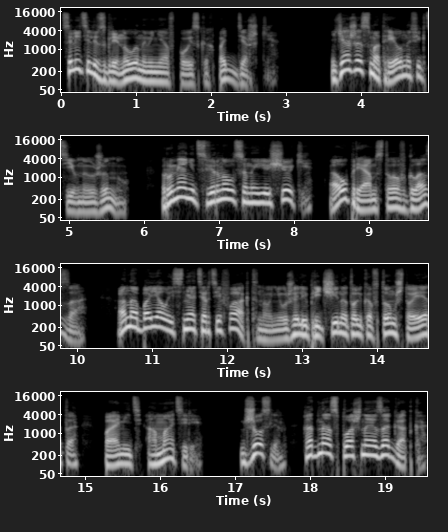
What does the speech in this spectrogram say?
Целитель взглянула на меня в поисках поддержки. Я же смотрел на фиктивную жену. Румянец вернулся на ее щеки, а упрямство в глаза. Она боялась снять артефакт, но неужели причина только в том, что это память о матери? Джослин — одна сплошная загадка.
